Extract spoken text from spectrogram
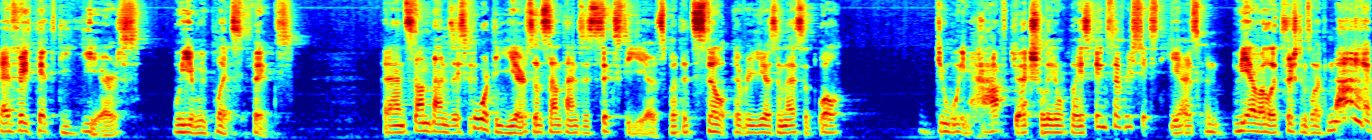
every 50 years, we replace things. And sometimes it's 40 years and sometimes it's 60 years, but it's still every year. And I said, well, do we have to actually replace things every 60 years? And we have electricians like, nah,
